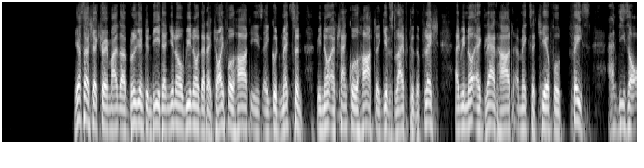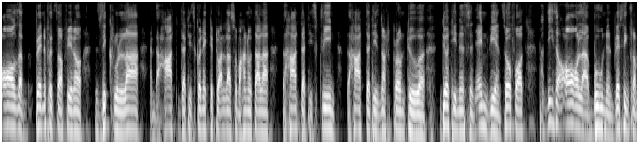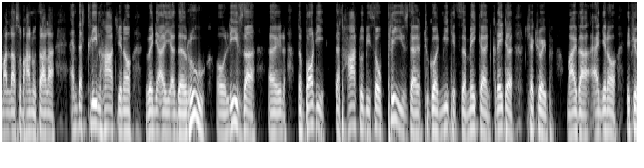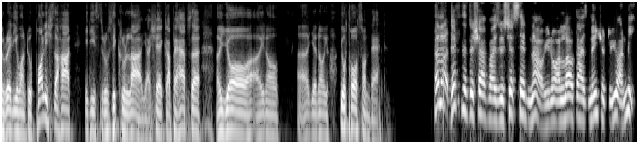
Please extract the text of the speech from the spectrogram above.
Yes, sir, Sheikh Shoaib brilliant indeed. And you know, we know that a joyful heart is a good medicine. We know a tranquil heart gives life to the flesh. And we know a glad heart makes a cheerful face. And these are all the benefits of, you know, zikrullah and the heart that is connected to Allah subhanahu wa ta'ala, the heart that is clean, the heart that is not prone to uh, dirtiness and envy and so forth. But these are all a boon and blessing from Allah subhanahu wa ta'ala. And that clean heart, you know, when uh, the ruh or leaves the, uh, you know, the body, that heart will be so pleased uh, to go and meet its uh, maker and creator, Sheikh Shoaib maida. And, you know, if you really want to polish the heart, it is through zikrullah, ya Sheikh. Perhaps uh, uh, your, uh, you know, uh, you know, your thoughts on that. No, no, definitely, Shaf, as you just said now, you know, Allah has mentioned to you and me,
